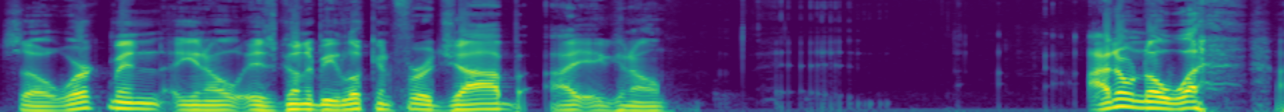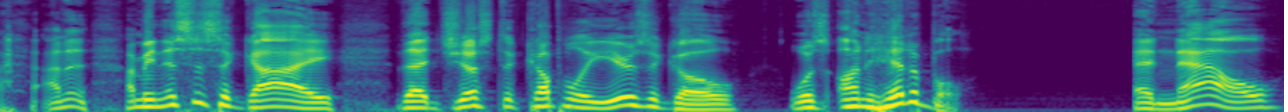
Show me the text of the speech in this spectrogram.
So Workman, you know, is going to be looking for a job. I, you know, I don't know what. I, I mean, this is a guy that just a couple of years ago was unhittable, and now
